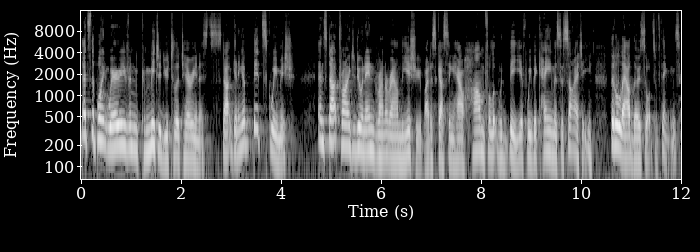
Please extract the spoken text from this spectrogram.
that's the point where even committed utilitarianists start getting a bit squeamish and start trying to do an end run around the issue by discussing how harmful it would be if we became a society that allowed those sorts of things.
